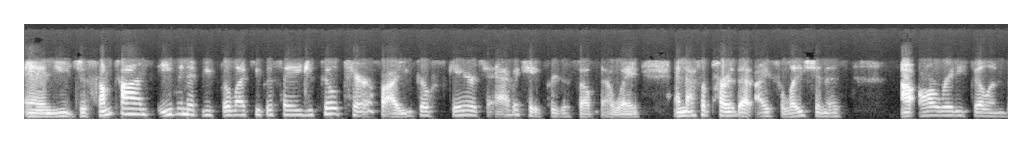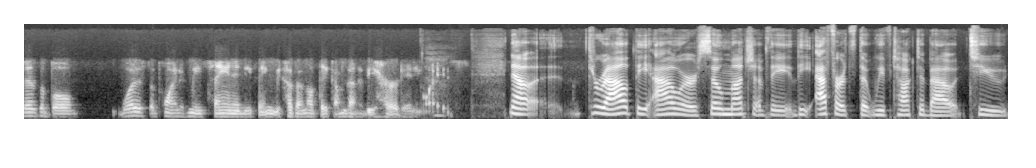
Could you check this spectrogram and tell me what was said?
And you just sometimes, even if you feel like you could say you feel terrified, you feel scared to advocate for yourself that way. And that's a part of that isolation is I already feel invisible. What is the point of me saying anything because I don't think I'm going to be heard anyways? Now, throughout the hour, so much of the the efforts that we've talked about to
